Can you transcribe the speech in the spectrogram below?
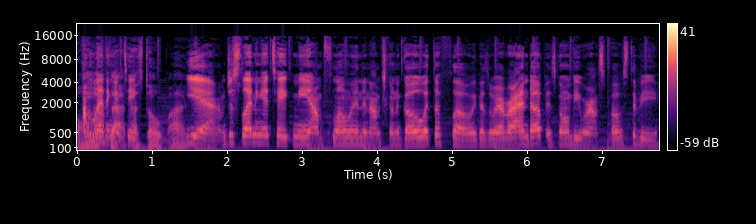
oh, I I'm love letting that. it take. That's dope. All right. Yeah, I'm just letting it take me. I'm flowing, and I'm just gonna go with the flow because wherever I end up, it's gonna be where I'm supposed to be.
